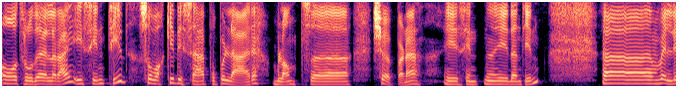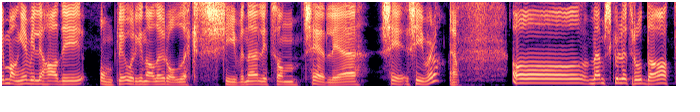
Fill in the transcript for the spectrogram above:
Og tro det eller ei, i sin tid så var ikke disse her populære blant eh, kjøperne i, sin, i den tiden. Veldig mange ville ha de ordentlig originale Rolex-skivene, litt sånn kjedelige skiver, da. Ja. Og hvem skulle trodd da at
